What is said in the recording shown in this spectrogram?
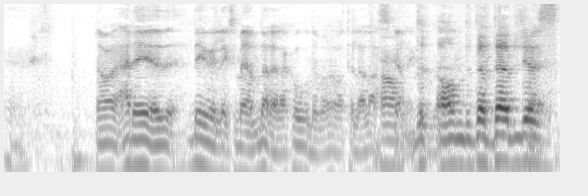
Eh, Ja, det, är, det är ju liksom enda relationen man har till Alaska. Ja, Det, liksom. ja, det där Deadliest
